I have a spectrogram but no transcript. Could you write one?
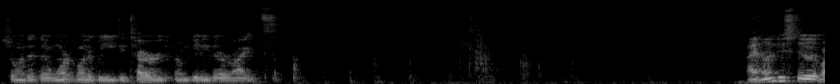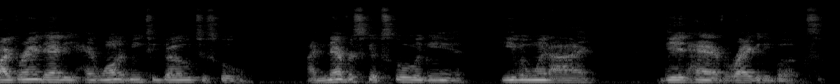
showing that they weren't going to be deterred from getting their rights. I understood why Granddaddy had wanted me to go to school. I never skipped school again, even when I did have raggedy books.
